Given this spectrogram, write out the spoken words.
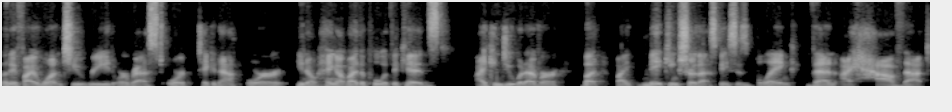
but if I want to read or rest or take a nap or, you know, hang out by the pool with the kids, I can do whatever. But by making sure that space is blank, then I have that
